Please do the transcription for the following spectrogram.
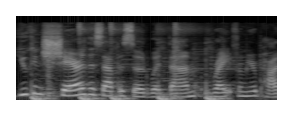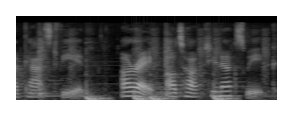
you can share this episode with them right from your podcast feed. All right, I'll talk to you next week.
